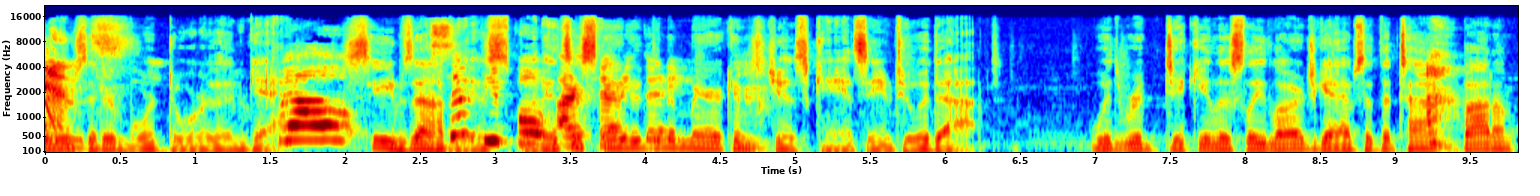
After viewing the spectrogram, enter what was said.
doors that are more door than gap. Well, Seems some obvious, people but it's are a standard very that. Americans just can't seem to adopt. With ridiculously large gaps at the top, bottom,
